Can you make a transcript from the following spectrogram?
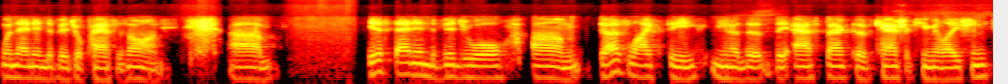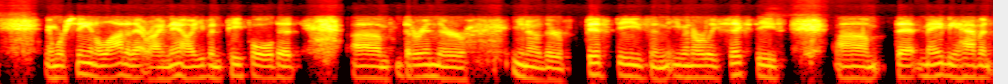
when that individual passes on. Um, if that individual um, does like the you know the the aspect of cash accumulation, and we're seeing a lot of that right now. Even people that um, that are in their you know their 50s and even early 60s um, that maybe haven't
